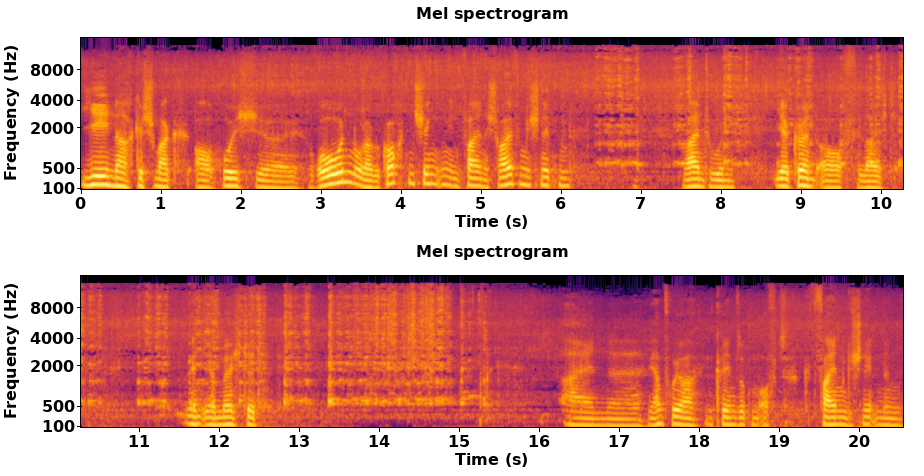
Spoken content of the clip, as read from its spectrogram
je nach Geschmack auch ruhig äh, rohen oder gekochten Schinken in feine Streifen geschnitten reintun. Ihr könnt auch vielleicht, wenn ihr möchtet, ein, äh, wir haben früher in Cremesuppen oft fein geschnittenen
